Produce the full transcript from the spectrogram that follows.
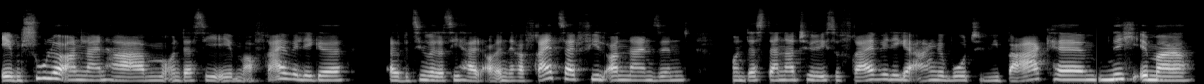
eben Schule online haben und dass sie eben auch Freiwillige, also beziehungsweise dass sie halt auch in ihrer Freizeit viel online sind und dass dann natürlich so freiwillige Angebote wie Barcamp nicht immer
